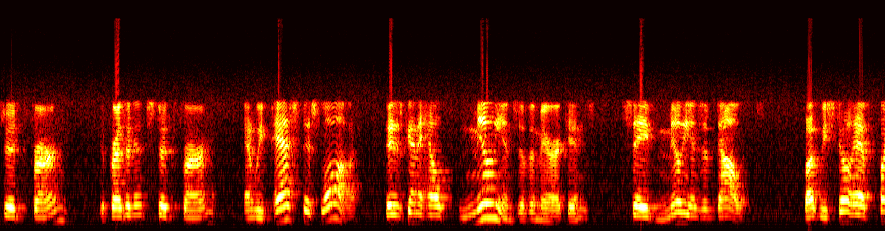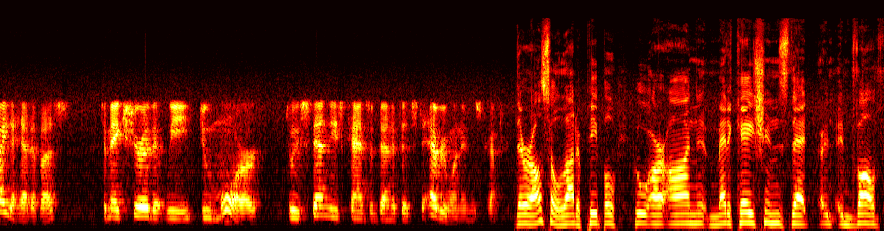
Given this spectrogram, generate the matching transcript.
stood firm, the president stood firm, and we passed this law that is going to help millions of Americans save millions of dollars. But we still have fight ahead of us to make sure that we do more to extend these kinds of benefits to everyone in this country. There are also a lot of people who are on medications that involve,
